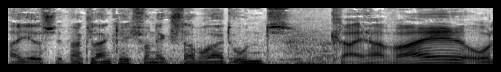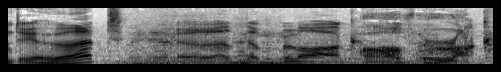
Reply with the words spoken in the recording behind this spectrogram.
Hi, hier ist Stefan Kleinkrieg von Extrabreit und Kai Hawaii und ihr hört uh, The Block of Rock.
